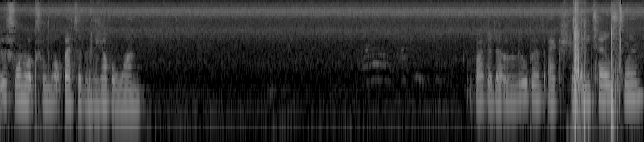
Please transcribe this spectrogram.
This one looks a lot better than the other one. I've added a little bit of extra details to him.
